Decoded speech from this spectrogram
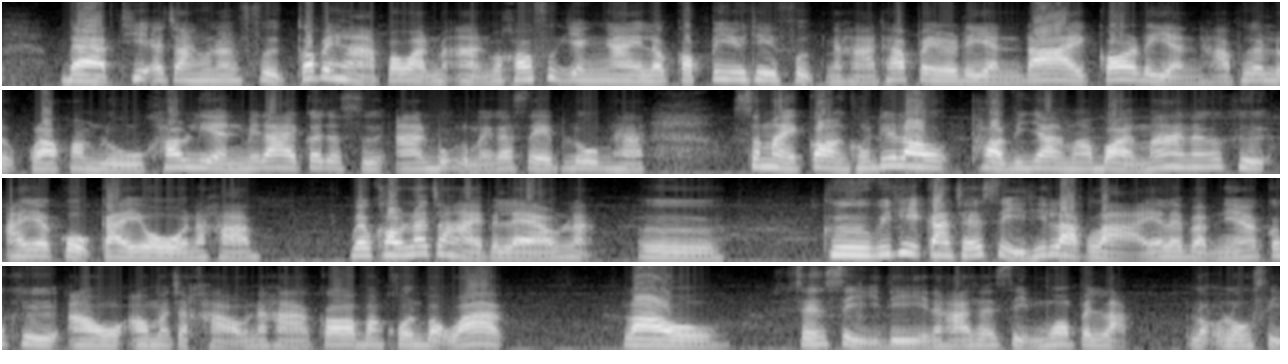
ำแบบที่อาจารย์คนนั้นฝึกก็ไปหาประวัติมาอ่านว่าเขาฝึกยังไง แล้วก๊อปปี้วิธีฝึกนะคะ ถ้าไปเรียนได้ก็เรียนนะคะเพื่อกราบความรู้ถ้าเรียนไม่ได้ก็จะซื้อ art book หรือไม่ก็ save รูปนะคะสมัยก่อนคนที่เราถอดวิญญาณมาบ่อยมากนั่นก็คืออายาโกะไกโอนะคะเว็บเขาน่าจะหายไปแล้วน่ะเออคือวิธีการใช้สีที่หลากหลายอะไรแบบนี้ก็คือเอาเอามาจากเขานะคะ ก็บางคนบอกว่าเรา sense สีดีนะคะ ใช้สีม่วงเป็นหลักลงสี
